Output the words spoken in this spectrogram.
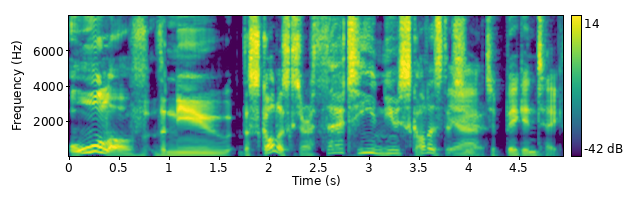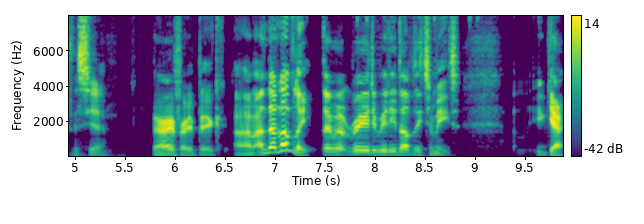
all of the new the scholars because there are 13 new scholars this yeah, year. it's a big intake this year. Very, very big. Um, and they're lovely. They were really, really lovely to meet. Yeah,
